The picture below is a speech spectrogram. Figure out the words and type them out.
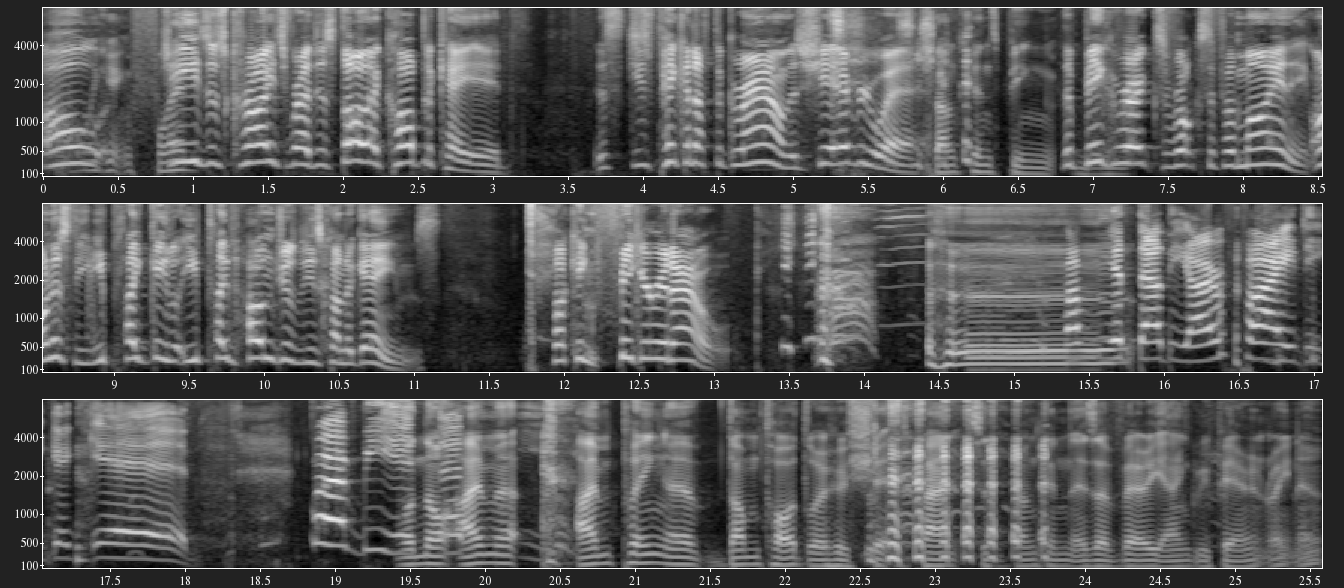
Oh, Only getting flint. Jesus Christ, Red! It's not that complicated. It's just pick it off the ground. There's shit everywhere. Duncan's being The big rocks, rocks are for mining. Honestly, you played game, you played hundreds of these kind of games. Fucking figure it out. Mommy and Daddy are fighting again. Mommy Well, and no, I'm a, Daddy. I'm playing a dumb toddler who shit his pants, and Duncan is a very angry parent right now.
